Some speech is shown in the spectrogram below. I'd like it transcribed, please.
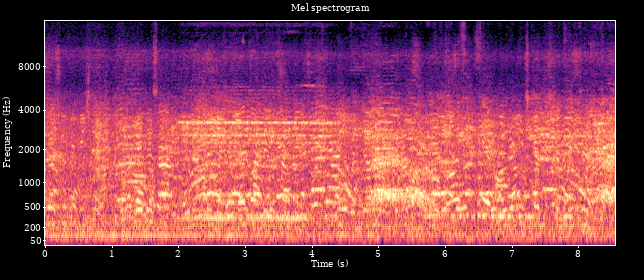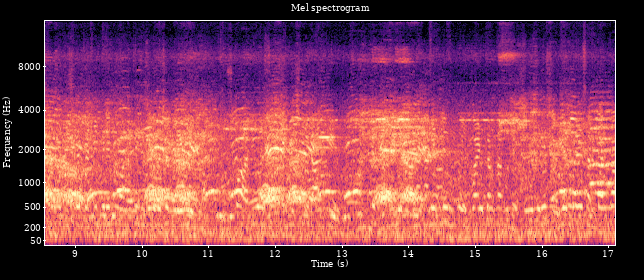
आदिवासियों के बीच में ये जैसा आदिवासियों के बीच में डाल के इन्वाइट करना मुझे तो षड्यंत्र है सरकार का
